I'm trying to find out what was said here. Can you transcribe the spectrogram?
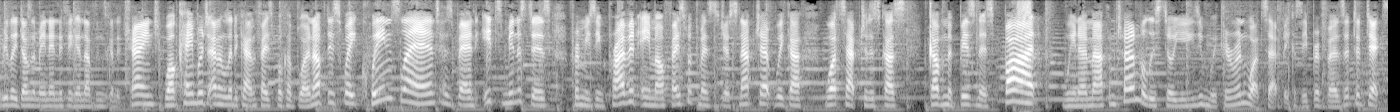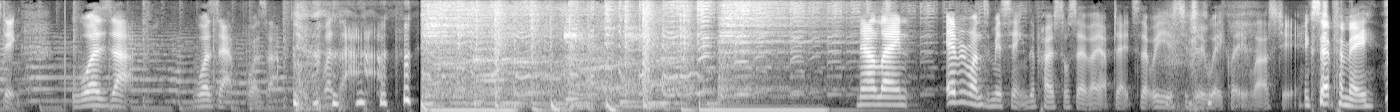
really doesn't mean anything and nothing's going to change. While Cambridge Analytica and Facebook have blown up this week, Queensland has banned its ministers from using private email, Facebook Messenger, Snapchat, Wickr, WhatsApp to discuss government business. But we know Malcolm Turnbull is still using Wickr and WhatsApp because he prefers it to texting. What's up? What's up? What's up? What's up? now, Lane, everyone's missing the postal survey updates that we used to do weekly last year. Except for me.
